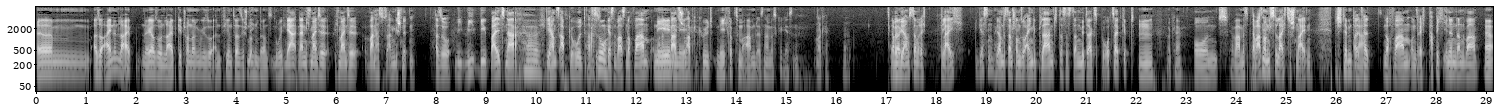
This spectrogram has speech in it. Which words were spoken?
Ähm, also einen Leib, naja, so ein Leib geht schon irgendwie so an 24 Stunden nee, bei uns durch. Ja, nein, ich meinte, ich meinte, wann hast du es angeschnitten? Also wie, wie, wie bald nach, ja, wir haben es abgeholt, hast du es gegessen, war es noch warm? Nee, war nee, es schon abgekühlt? Nee, ich glaube zum Abendessen haben wir es gegessen. Okay. Ja. Aber, Aber, wir haben es dann recht gleich gegessen. Wir haben es dann schon so eingeplant, dass es dann mittags Brotzeit gibt. Mm, okay. Und da war es noch nicht so leicht zu schneiden. Das stimmt, Weil es halt noch warm und recht pappig innen dann war. Ja.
